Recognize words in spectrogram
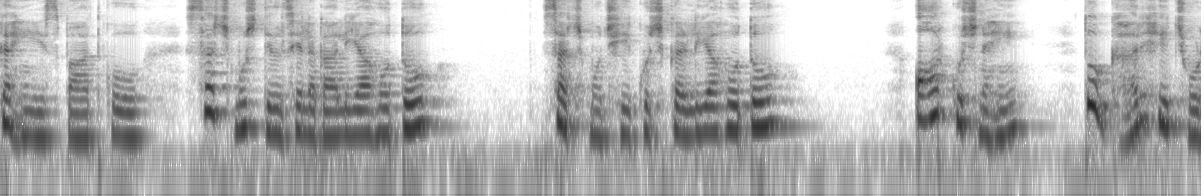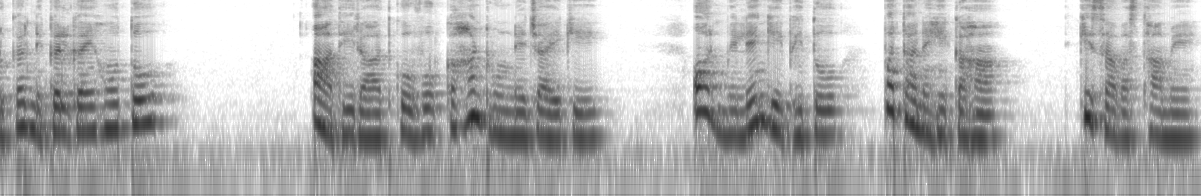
कहीं इस बात को सचमुच दिल से लगा लिया हो तो सचमुच ही कुछ कर लिया हो तो और कुछ नहीं तो घर ही छोड़कर निकल गए हो तो। आधी रात को वो कहाँ ढूँढने जाएगी? और मिलेंगे भी तो पता नहीं कहाँ, किस अवस्था में।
